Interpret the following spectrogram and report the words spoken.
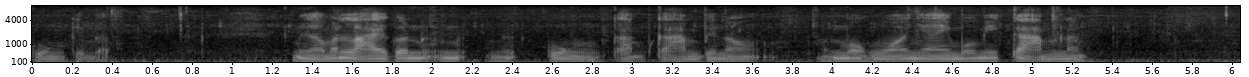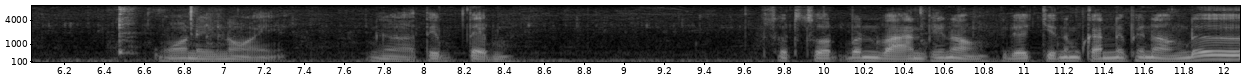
กุ้งที่แบบเนื้อมันหลายกว่ากุ้งกามกามๆพี่น้อง มันโมหัวใหญ่โมมีกามนะหัวหน่อยๆเนื้อเต็มเต็มๆสดๆหวานๆพี่น้อง เดี๋ยวกินน้ำกันเด้อพี่น้องเด้อ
